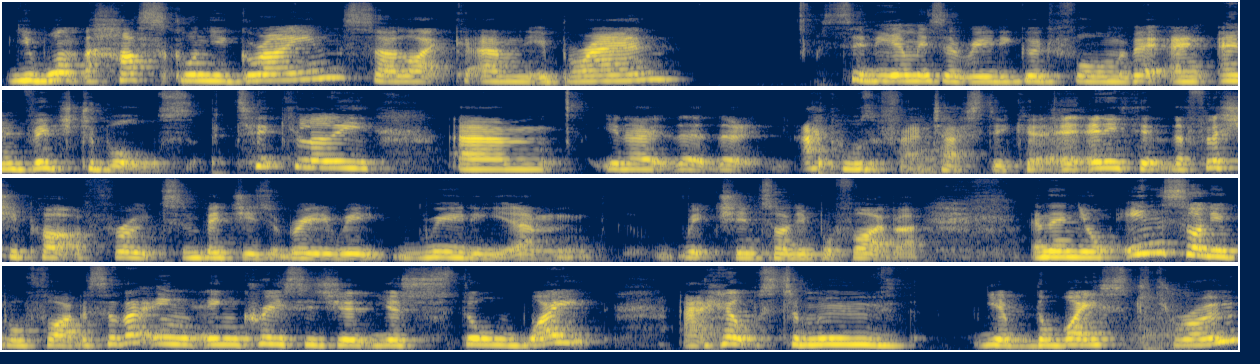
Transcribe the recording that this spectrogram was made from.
you want the husk on your grain, so like um, your bran. Psyllium is a really good form of it, and, and vegetables, particularly, um, you know, the, the apples are fantastic. Anything, the fleshy part of fruits and veggies are really, really, really um, rich in soluble fibre. And then your insoluble fibre, so that in, increases your, your stool weight, it helps to move your, the waste through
